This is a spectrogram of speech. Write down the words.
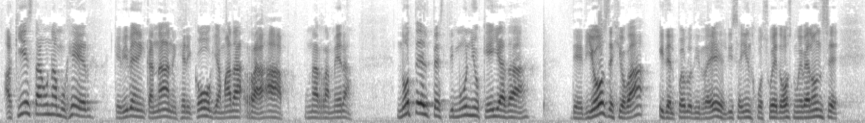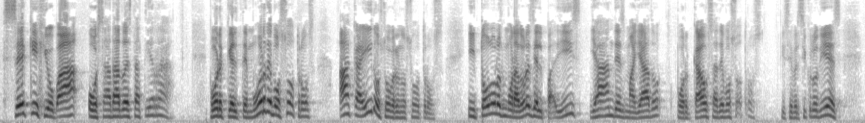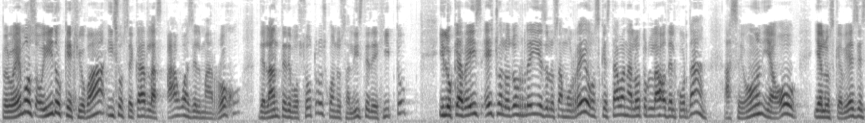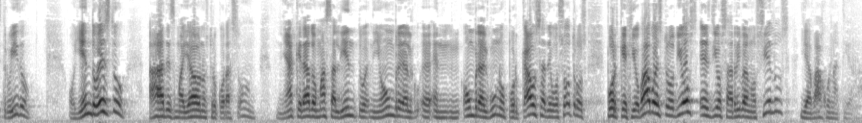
Aquí está una mujer que vive en Canaán, en Jericó, llamada Rahab, una ramera. Note el testimonio que ella da de Dios, de Jehová y del pueblo de Israel. Dice ahí en Josué 2, 9 al 11. Sé que Jehová os ha dado esta tierra, porque el temor de vosotros ha caído sobre nosotros, y todos los moradores del país ya han desmayado por causa de vosotros. Dice versículo 10, pero hemos oído que Jehová hizo secar las aguas del mar rojo delante de vosotros cuando saliste de Egipto, y lo que habéis hecho a los dos reyes de los amorreos que estaban al otro lado del Jordán, a Seón y a Og, y a los que habéis destruido. Oyendo esto, ha desmayado nuestro corazón, ni ha quedado más aliento ni hombre, eh, en hombre alguno por causa de vosotros, porque Jehová vuestro Dios es Dios arriba en los cielos y abajo en la tierra.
